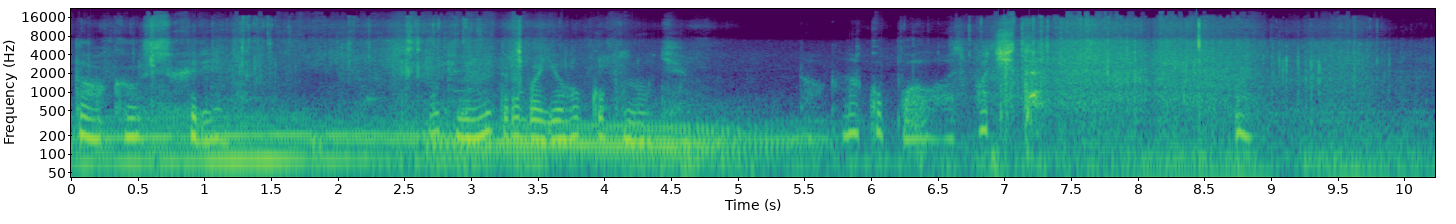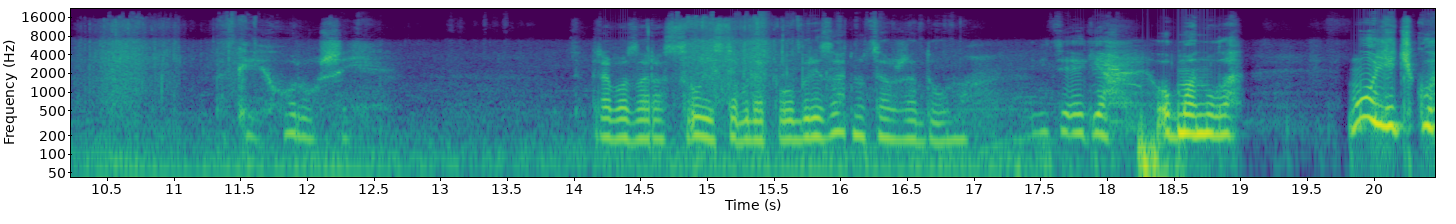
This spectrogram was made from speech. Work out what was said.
Так, ось хрін. От мені треба його копнути. Так, накопала. Ось бачите. Такий хороший. Це треба зараз листя буде пообрізати, ну це вже вдома. Дивіться, як я обманула молічку.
